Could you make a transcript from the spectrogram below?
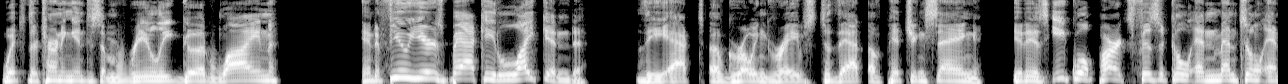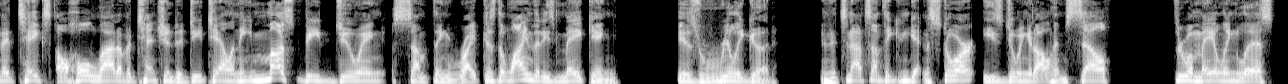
which they're turning into some really good wine. And a few years back, he likened the act of growing grapes to that of pitching, saying, it is equal parts physical and mental, and it takes a whole lot of attention to detail. And he must be doing something right because the wine that he's making is really good. And it's not something you can get in a store. He's doing it all himself through a mailing list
